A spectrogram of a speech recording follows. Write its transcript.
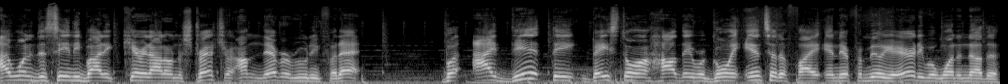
I wanted to see anybody carried out on the stretcher. I'm never rooting for that. But I did think, based on how they were going into the fight and their familiarity with one another,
